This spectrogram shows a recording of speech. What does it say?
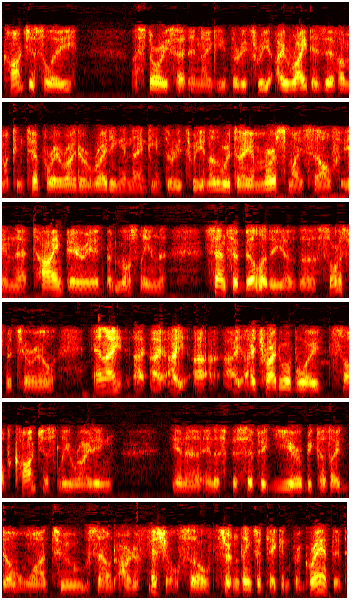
consciously a story set in 1933. I write as if I'm a contemporary writer writing in 1933. In other words, I immerse myself in that time period, but mostly in the sensibility of the source material. And I I, I, I, I try to avoid self-consciously writing in a in a specific year because I don't want to sound artificial. So certain things are taken for granted.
